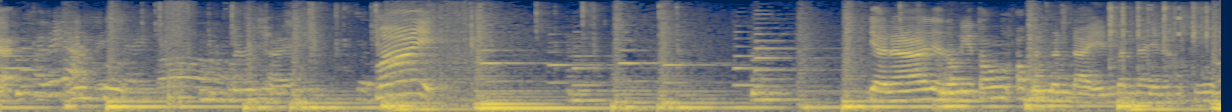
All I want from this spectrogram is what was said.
แหละใครไม่อยากไปใช้ก็ไม่ต้องใช้ ไม่ เดี๋ยวนะ เดี๋ยวตรงนี้ต้องเอาเป็นบันไดบันไดนะครับทุกคน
